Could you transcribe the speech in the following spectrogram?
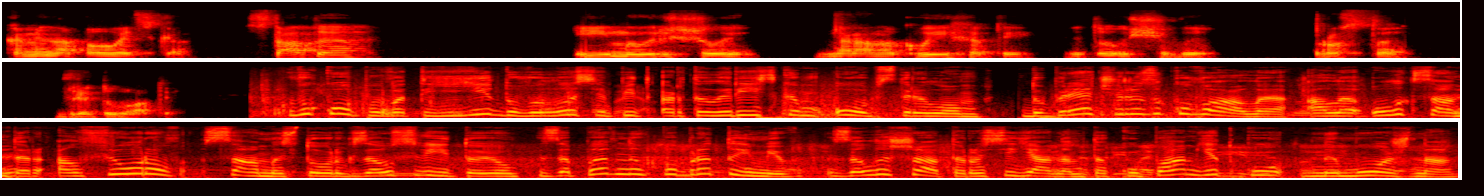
кам'яна половецька статуя, і ми вирішили на ранок виїхати для того, щоб просто врятувати. Викопувати її довелося під артилерійським обстрілом. Добряче ризикували, але Олександр Алфьоров, сам історик за освітою, запевнив побратимів, залишати росіянам таку пам'ятку не можна.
